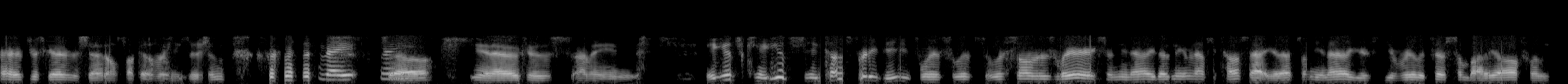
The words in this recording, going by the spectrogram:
it just goes to show don't fuck over musicians. right. So you know, because I mean, he gets he gets he cuts pretty deep with with with some of his lyrics, and you know he doesn't even have to cuss at you. That's when you know you you really pissed somebody off when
